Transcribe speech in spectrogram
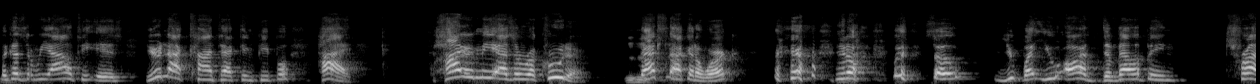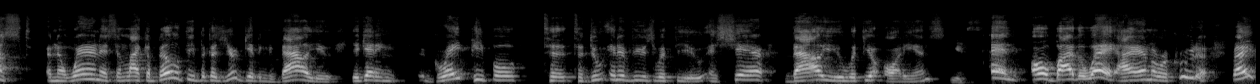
because the reality is you're not contacting people. Hi, hire me as a recruiter. Mm -hmm. That's not going to work. you know, so you, but you are developing trust and awareness and likability because you're giving value. You're getting great people to, to do interviews with you and share value with your audience. Yes. And oh, by the way, I am a recruiter, right?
